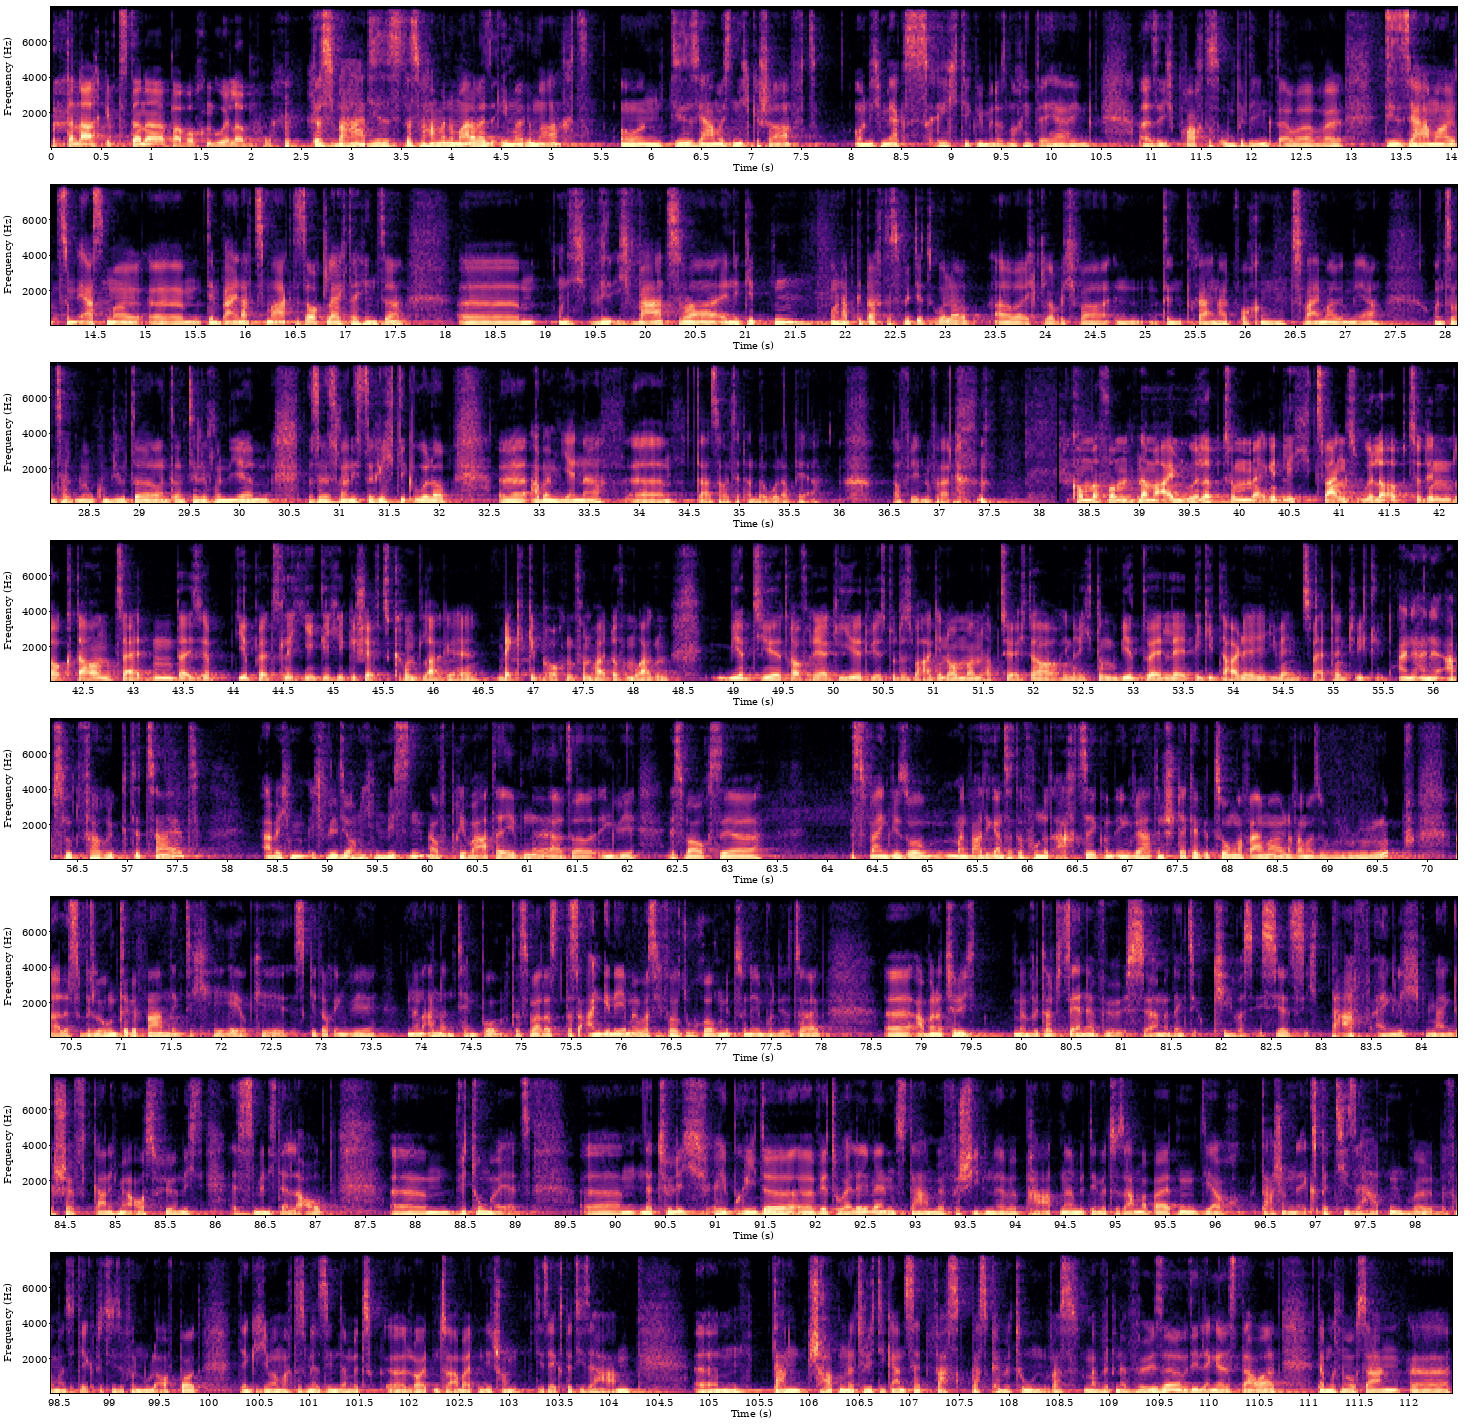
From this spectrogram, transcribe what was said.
Und danach gibt es dann ein paar Wochen Urlaub. Das war dieses, das haben wir normalerweise immer gemacht und dieses Jahr haben wir es nicht geschafft. Und ich merke es richtig, wie mir das noch hinterherhinkt. Also ich brauche das unbedingt, aber weil dieses Jahr haben wir halt zum ersten Mal ähm, den Weihnachtsmarkt ist auch gleich dahinter. Ähm, und ich, ich war zwar in Ägypten und habe gedacht, das wird jetzt Urlaub, aber ich glaube, ich war in den dreieinhalb Wochen zweimal im Meer und sonst halt nur am Computer und am Telefonieren. Das heißt, es war nicht so richtig Urlaub. Äh, aber im Jänner, äh, da sollte dann der Urlaub her. Auf jeden Fall. Kommen wir vom normalen Urlaub zum eigentlich Zwangsurlaub zu den Lockdown-Zeiten. Da ist ja dir plötzlich jegliche Geschäftsgrundlage weggebrochen von heute auf morgen. Wie habt ihr darauf reagiert? Wie hast du das wahrgenommen? Habt ihr euch da auch in Richtung virtuelle, digitale Events weiterentwickelt? Eine, eine absolut verrückte Zeit aber ich, ich will sie auch nicht missen auf privater Ebene. Also irgendwie, es war auch sehr, es war irgendwie so, man war die ganze Zeit auf 180 und irgendwer hat den Stecker gezogen auf einmal und auf einmal so alles ein bisschen runtergefahren, denkt sich, hey, okay, es geht auch irgendwie in einem anderen Tempo. Das war das, das Angenehme, was ich versuche auch mitzunehmen von dieser Zeit. Äh, aber natürlich, man wird halt sehr nervös. Ja? Man denkt sich, okay, was ist jetzt? Ich darf eigentlich mein Geschäft gar nicht mehr ausführen. Ich, es ist mir nicht erlaubt. Ähm, wie tun wir jetzt? Ähm, natürlich hybride äh, virtuelle Events. Da haben wir verschiedene Partner, mit denen wir zusammenarbeiten, die auch da schon eine Expertise hatten, weil bevor man sich die Expertise von Null aufbaut, denke ich immer, macht es mehr Sinn, damit äh, Leuten zu arbeiten, die schon diese Expertise haben. Ähm, dann schaut man natürlich die ganze Zeit, was, was können wir tun? Was, man wird nervöser und je länger es dauert, da muss man auch sagen, äh,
